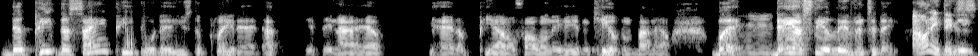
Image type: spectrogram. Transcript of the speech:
the pe- the same people that used to play that. I, if they not have had a piano fall on their head and killed them by now, but Mhm. they are still living today. I don't even think It it's.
